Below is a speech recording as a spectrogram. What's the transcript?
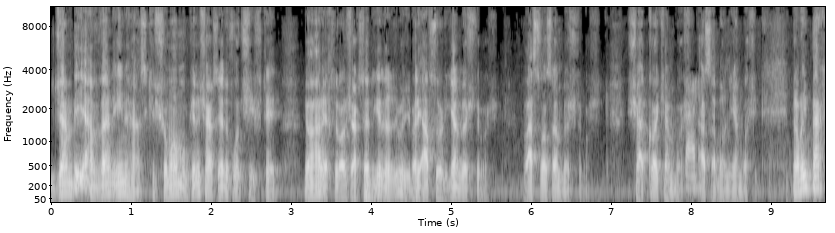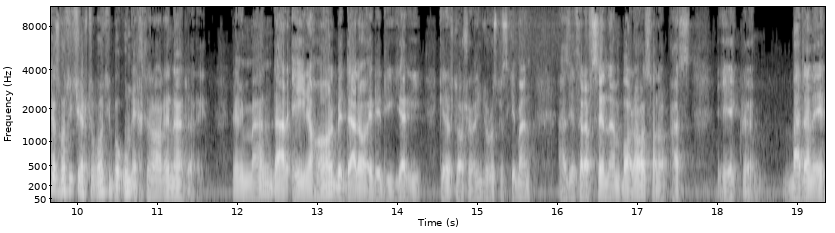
جنبه اول این هست که شما ممکنه شخصیت خودشیفته یا هر اختلال شخصیت دیگه داشته باشید ولی افسردگی هم داشته باشید وسواس هم داشته باشید شکاک هم باشید بله. عصبانی هم باشید. بنابراین برخی از هیچ ارتباطی به اون اختلال نداره. یعنی من در عین حال به دلایل دیگری گرفتار شدم. این درست پس که من از یه طرف سنم بالاست حالا پس یک بدن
